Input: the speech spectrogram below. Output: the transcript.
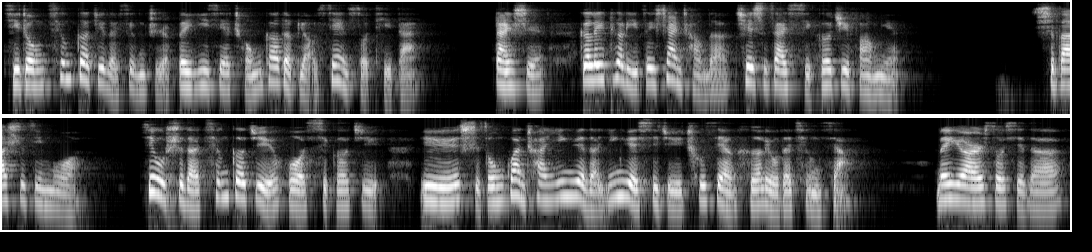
其中轻歌剧的性质被一些崇高的表现所替代，但是格雷特里最擅长的却是在喜歌剧方面。十八世纪末，旧式的轻歌剧或喜歌剧与始终贯穿音乐的音乐戏剧出现合流的倾向。梅约尔所写的《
